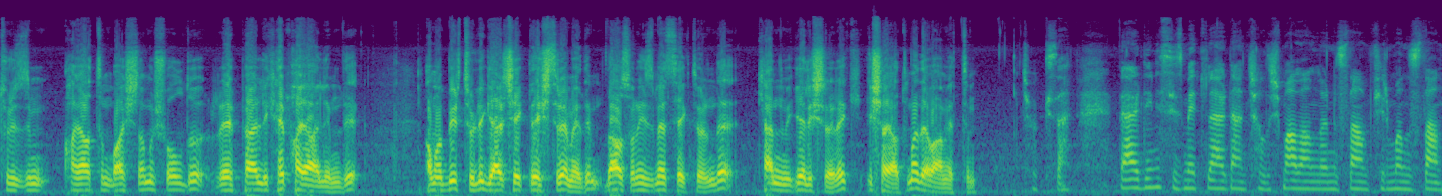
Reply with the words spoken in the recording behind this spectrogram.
turizm hayatım başlamış oldu. Rehberlik hep hayalimdi. Ama bir türlü gerçekleştiremedim. Daha sonra hizmet sektöründe kendimi geliştirerek iş hayatıma devam ettim. Çok güzel. Verdiğiniz hizmetlerden, çalışma alanlarınızdan, firmanızdan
